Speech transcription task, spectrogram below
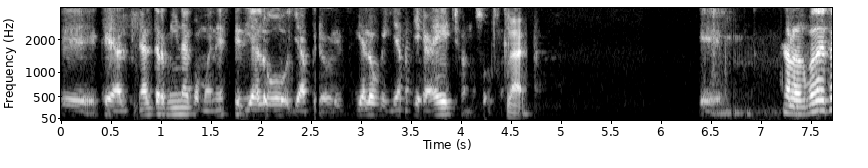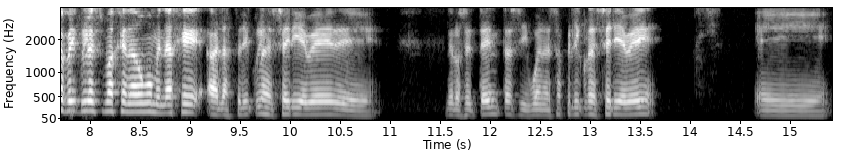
eh, que al final termina como en este diálogo ya, pero es diálogo que ya no llega hecho a nosotros. Claro. Em, lo que pasa es que esta película es más que nada un homenaje a las películas de serie B de, de los 70s y bueno, esas películas de serie B eh,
